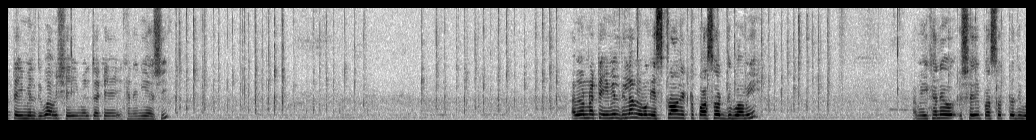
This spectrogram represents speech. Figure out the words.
একটা ইমেল দিব, আমি সেই ইমেলটাকে এখানে নিয়ে আসি। আমি অন্য একটা ইমেল দিলাম এবং স্ট্রং একটা পাসওয়ার্ড দিব আমি। আমি এখানেও সেই পাসওয়ার্ডটা দিব।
